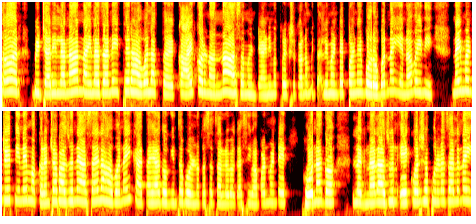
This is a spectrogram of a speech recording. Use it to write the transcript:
तर बिचारीला ना नाईलाजाने इथे राहावं लागतंय. काय करणार ना? असं म्हणते. आणि मग प्रेक्षकांना मिताली म्हणते पण हे बरोबर नाहीये ना वहिनी. नाही म्हणजे तिने मकरनच्या बाजूने असायला हवं नाही का? आता या दोघींचं बोलणं कसं चालू आहे बघा. सीमा पण म्हणते हो ना ग लग्नाला अजून एक वर्ष पूर्ण झालं नाही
